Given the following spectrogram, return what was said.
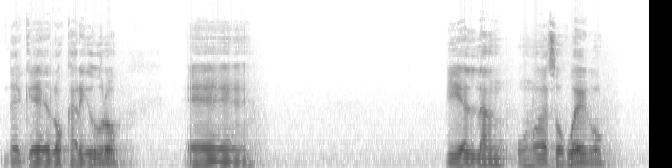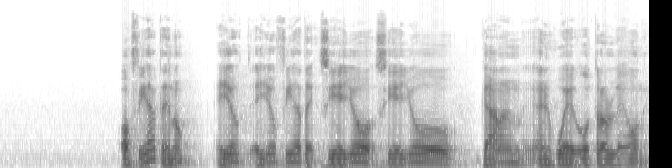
De que los cariduros eh, pierdan uno de esos juegos. O fíjate, ¿no? Ellos, ellos, fíjate, si ellos, si ellos ganan el juego contra los leones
